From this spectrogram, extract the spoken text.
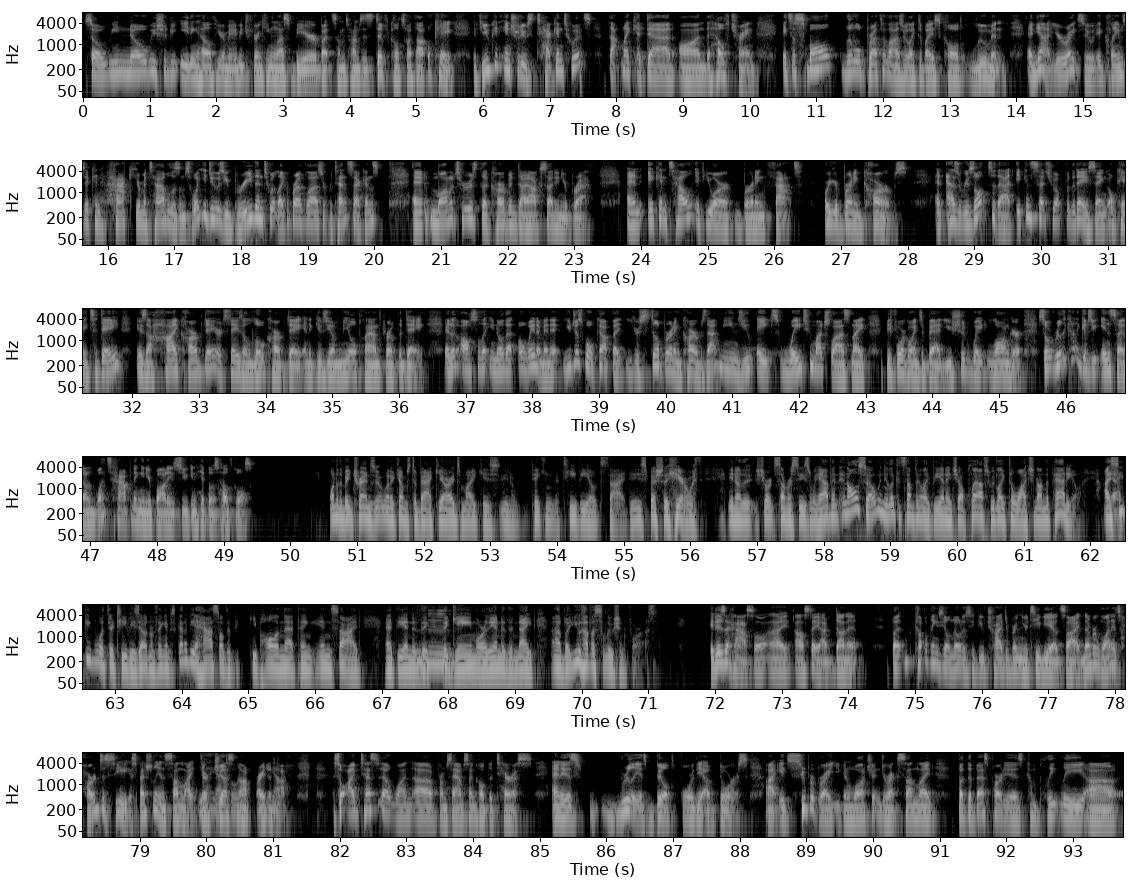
So we know we should be eating healthier, maybe drinking less beer, but sometimes it's difficult. So I thought, okay, if you can introduce tech into it, that might get dad on the health train. It's a small little breathalyzer like device called Lumen. And yeah, you're right, Sue. It claims it can hack your metabolism. So what you do is you breathe into it like a breathalyzer for 10 seconds and it monitors the carbon dioxide in your breath. And it can tell if you are burning fat or you're burning carbs. And as a result of that, it can set you up for the day saying, okay, today is a high carb day or today is a low carb day. And it gives you a meal plan throughout the day. It'll also let you know that, oh, wait a minute, you just woke up, but you're still burning carbs. That means you ate way too much last night before going to bed. You should wait longer. So it really kind of gives you insight on what's happening in your body so you can hit those health goals. One of the big trends when it comes to backyards, Mike, is you know taking the TV outside, especially here with you know the short summer season we have, and, and also when you look at something like the NHL playoffs, we'd like to watch it on the patio. I yeah. see people with their TVs out, and I'm thinking it's got to be a hassle to be, keep hauling that thing inside at the end of the, mm-hmm. the game or the end of the night. Uh, but you have a solution for us. It is a hassle. And I, I'll say I've done it. But a couple things you'll notice if you've tried to bring your TV outside. Number one, it's hard to see, especially in sunlight. They're yeah, just totally. not bright yep. enough. So I've tested out one uh, from Samsung called the Terrace, and it is really it's built for the outdoors. Uh, it's super bright. You can watch it in direct sunlight. But the best part is completely. Uh,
